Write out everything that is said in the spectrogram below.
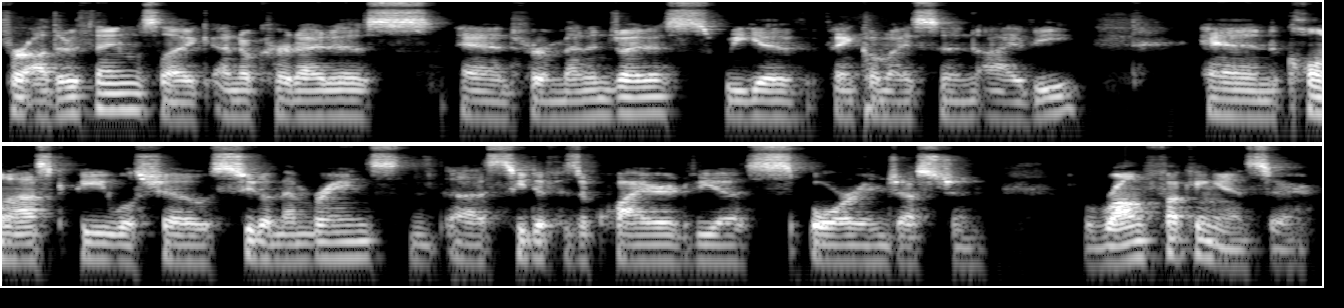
For other things like endocarditis and for meningitis, we give vancomycin IV. And colonoscopy will show pseudomembranes. Uh, C. diff is acquired via spore ingestion. Wrong fucking answer.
